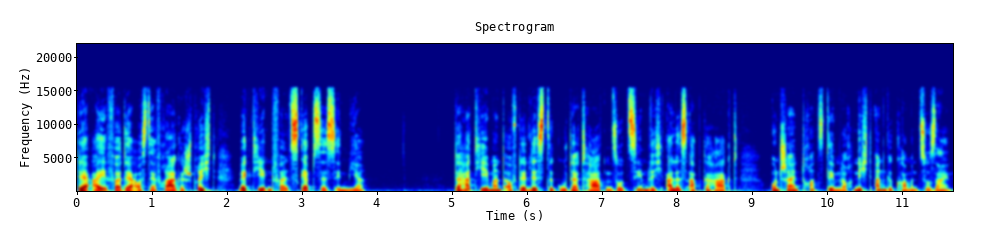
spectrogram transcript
Der Eifer, der aus der Frage spricht, weckt jedenfalls Skepsis in mir. Da hat jemand auf der Liste guter Taten so ziemlich alles abgehakt und scheint trotzdem noch nicht angekommen zu sein.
